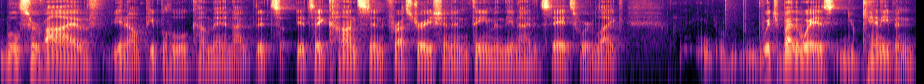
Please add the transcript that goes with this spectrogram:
will survive you know people who will come in I, it's it's a constant frustration and theme in the united states where like which by the way is you can't even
